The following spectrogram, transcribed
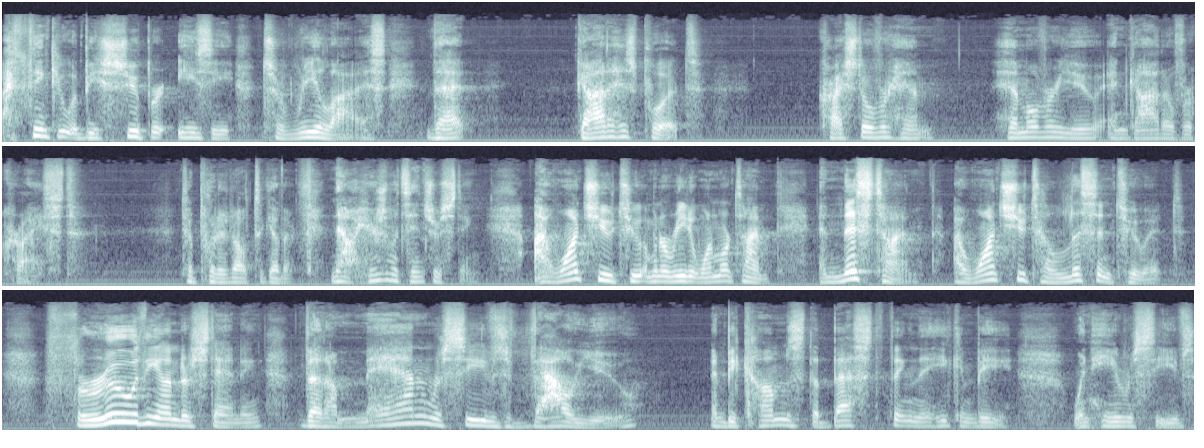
I think it would be super easy to realize that God has put Christ over him, him over you, and God over Christ to put it all together. Now, here's what's interesting. I want you to, I'm going to read it one more time. And this time, I want you to listen to it through the understanding that a man receives value and becomes the best thing that he can be when he receives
